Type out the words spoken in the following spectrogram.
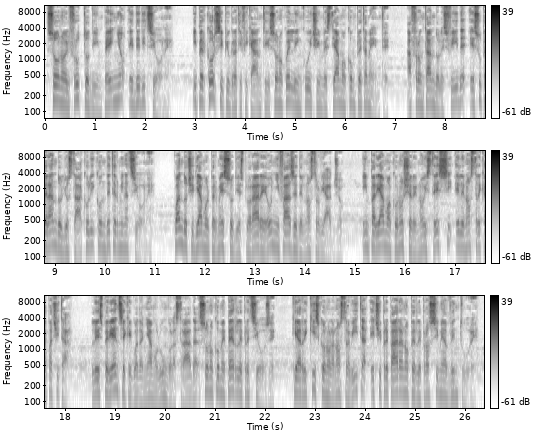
Sono il frutto di impegno e dedizione. I percorsi più gratificanti sono quelli in cui ci investiamo completamente, affrontando le sfide e superando gli ostacoli con determinazione. Quando ci diamo il permesso di esplorare ogni fase del nostro viaggio, impariamo a conoscere noi stessi e le nostre capacità. Le esperienze che guadagniamo lungo la strada sono come perle preziose, che arricchiscono la nostra vita e ci preparano per le prossime avventure.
